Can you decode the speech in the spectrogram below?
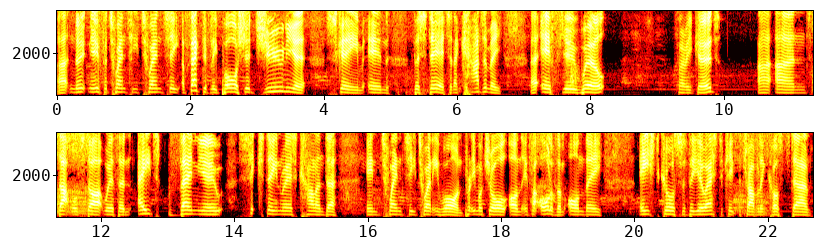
uh, new, new for 2020, effectively Porsche Junior scheme in the state, an academy, uh, if you will. Very good. Uh, and that will start with an eight venue, 16 race calendar in 2021. Pretty much all on, in fact, all of them on the east coast of the US to keep the travelling costs down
